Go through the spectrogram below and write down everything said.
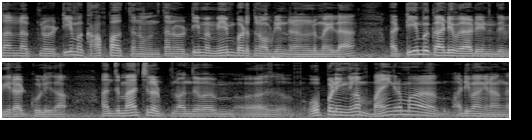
தன்னோட டீமை காப்பாற்றணும் தன்னோட டீமை மேம்படுத்தணும் அப்படின்ற நிலைமையில் டீமுக்காண்டி விளையாடினது விராட் கோலி தான். அந்த மேட்ச்சில் அந்த ஓப்பனிங்லாம் பயங்கரமாக அடி வாங்கினாங்க.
